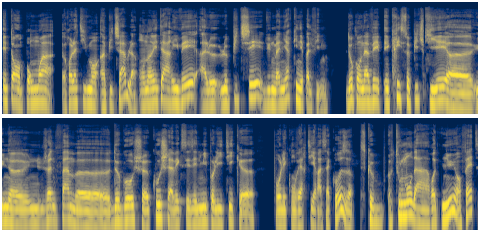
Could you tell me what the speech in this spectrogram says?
étant pour moi relativement impitchable, on en était arrivé à le, le pitcher d'une manière qui n'est pas le film. Donc on avait écrit ce pitch qui est euh, une, une, jeune femme euh, de gauche couche avec ses ennemis politiques euh, pour les convertir à sa cause. Ce que tout le monde a retenu en fait,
